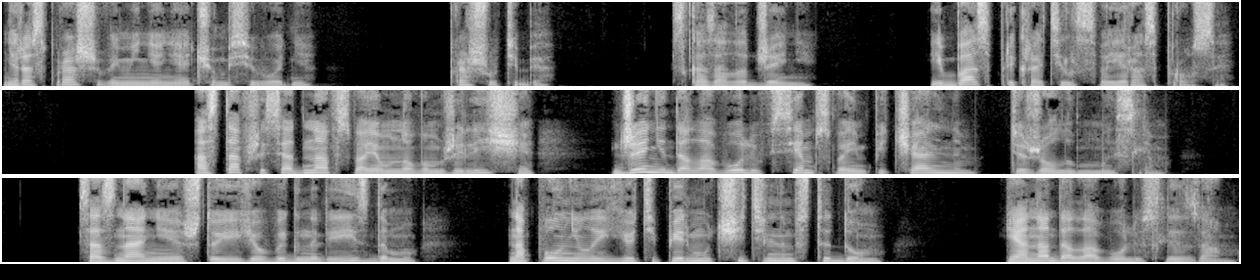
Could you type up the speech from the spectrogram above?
«Не расспрашивай меня ни о чем сегодня. Прошу тебя», — сказала Дженни и Бас прекратил свои расспросы. Оставшись одна в своем новом жилище, Дженни дала волю всем своим печальным, тяжелым мыслям. Сознание, что ее выгнали из дому, наполнило ее теперь мучительным стыдом, и она дала волю слезам.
